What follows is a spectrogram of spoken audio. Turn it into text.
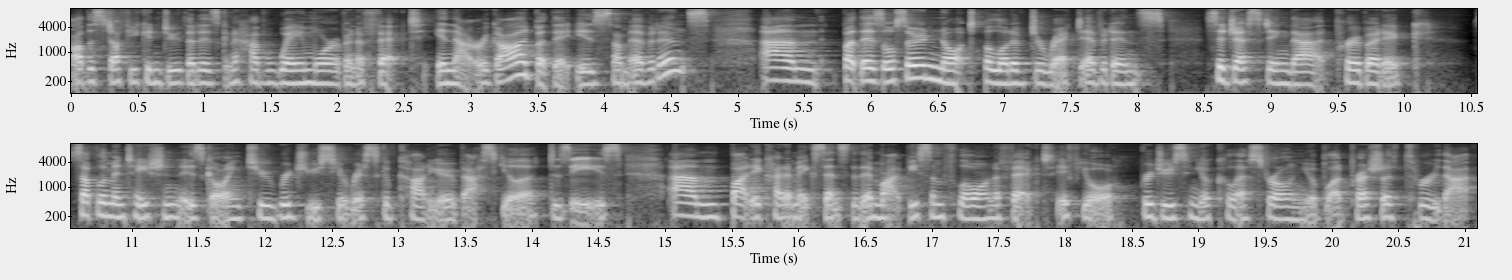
other stuff you can do that is going to have way more of an effect in that regard, but there is some evidence. Um, but there's also not a lot of direct evidence suggesting that probiotic supplementation is going to reduce your risk of cardiovascular disease. Um, but it kind of makes sense that there might be some flow on effect if you're reducing your cholesterol and your blood pressure through that.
